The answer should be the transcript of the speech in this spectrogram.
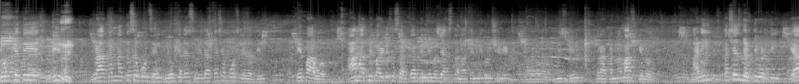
योग्य ते बिल ग्राहकांना कसं पोहोचेल? योग्य त्या सुविधा कशा पोहोचल्या जातील? हे पाहावं. आम आदमी पार्टीचं सरकार दिल्लीमध्ये असताना त्यांनी दोनशे युनिट वीज बिल ग्राहकांना माफ केलं होतं. आणि तशाच धर्तीवरती या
